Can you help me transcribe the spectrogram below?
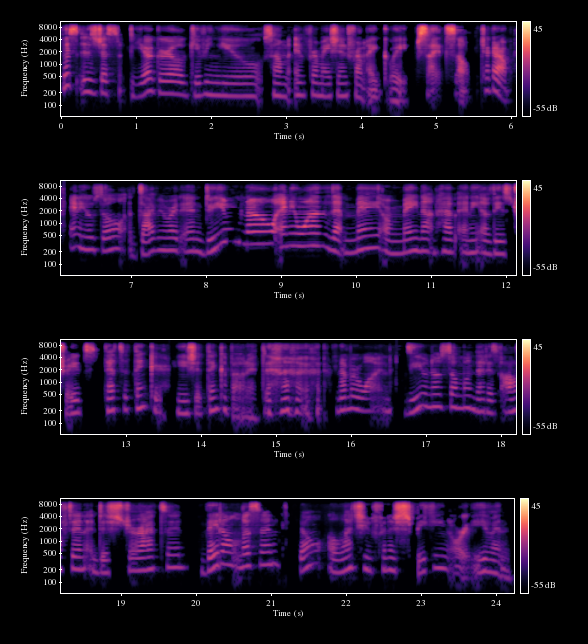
This is just your girl giving you some information from a great site. So check it out. Anywho, so diving right in, do you know anyone? that may or may not have any of these traits, that's a thinker. You should think about it. Number one, do you know someone that is often distracted? They don't listen, don't let you finish speaking or even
